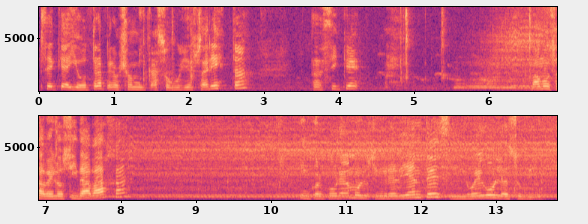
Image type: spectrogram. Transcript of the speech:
Sé que hay otra, pero yo en mi caso voy a usar esta. Así que Vamos a velocidad baja. Incorporamos los ingredientes y luego la subimos.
